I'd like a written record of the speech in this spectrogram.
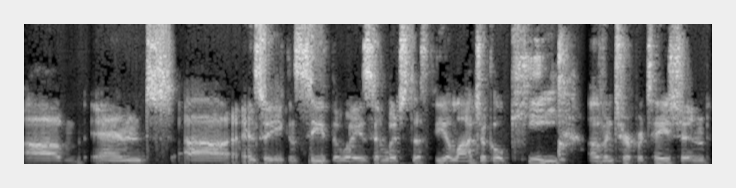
Um, and uh, and so you can see the ways in which the theological key of interpretation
